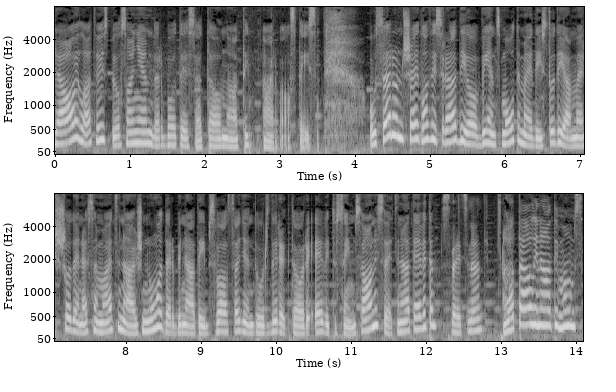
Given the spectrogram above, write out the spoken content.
ļauj Latvijas pilsoņiem darboties attālināti ārvalstīs. Uz sarunu šeit Latvijas Rādio viens multimediju studijā mēs šodien esam aicinājuši nodarbinātības valsts aģentūras direktori Evitu Simpsoni. Sveicināti, Evita! Sveicināti! Attālināti mums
